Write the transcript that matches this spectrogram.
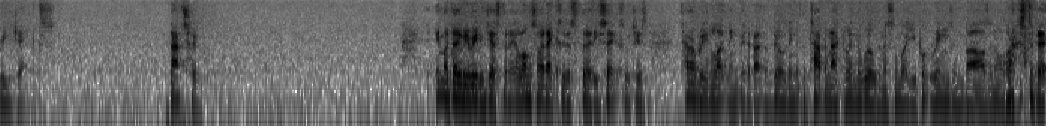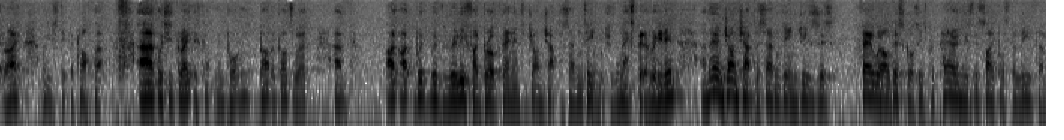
rejects. That's who. In my daily readings yesterday, alongside Exodus 36, which is a terribly enlightening bit about the building of the tabernacle in the wilderness and where you put rings and bars and all the rest of it, right? Where you stick the cloth up, uh, which is great. It's an important part of God's word. Um, I, I, with, with relief, I broke then into John chapter 17, which was the next bit of reading. And there in John chapter 17, Jesus is farewell discourse, he's preparing his disciples to leave them.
